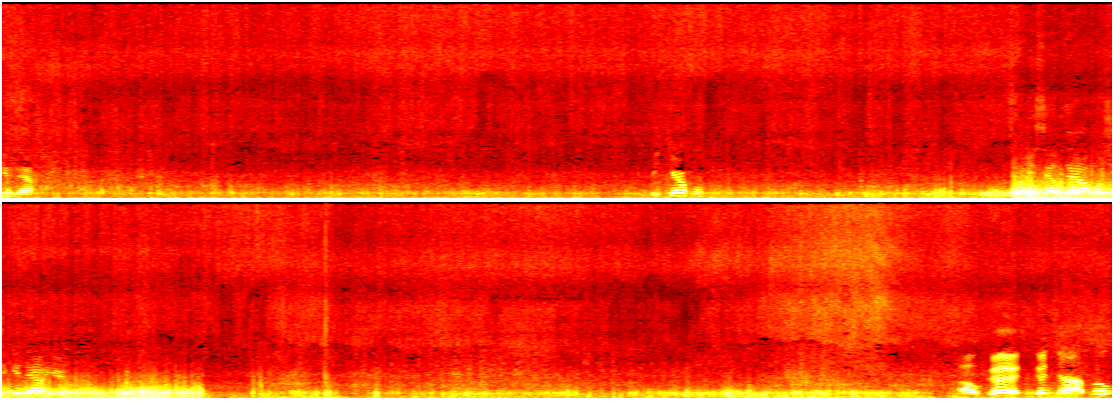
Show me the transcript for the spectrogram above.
You now. Be careful. Slow yourself down once you get down here. Oh, good. Good job, Boo.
